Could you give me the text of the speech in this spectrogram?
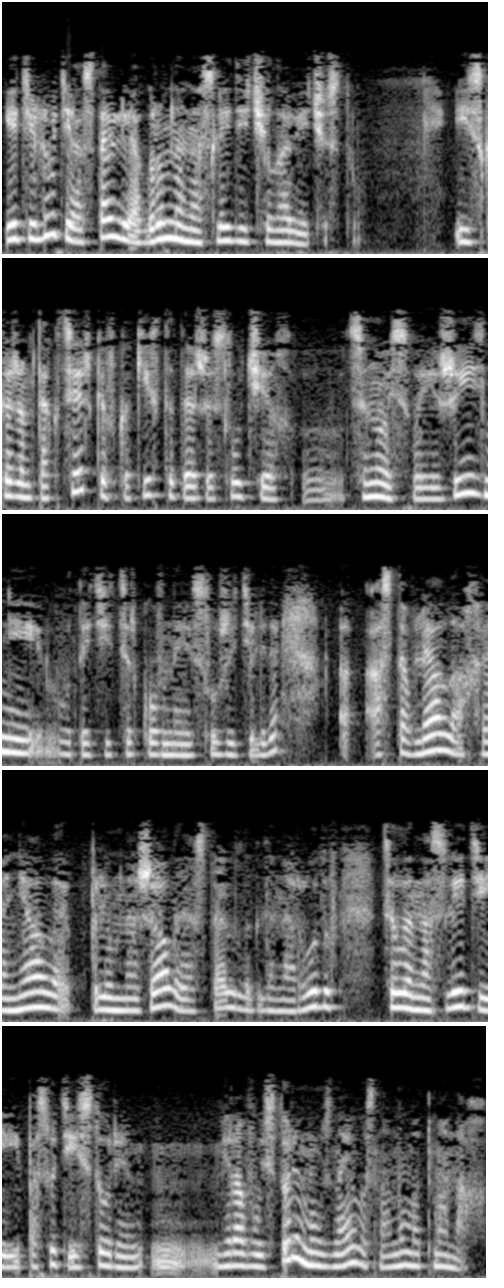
И эти люди оставили огромное наследие человечеству – и, скажем так, церковь в каких-то даже случаях э, ценой своей жизни, вот эти церковные служители, да, оставляла, охраняла, приумножала и оставила для народов целое наследие и, по сути, историю, мировую историю мы узнаем в основном от монахов.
